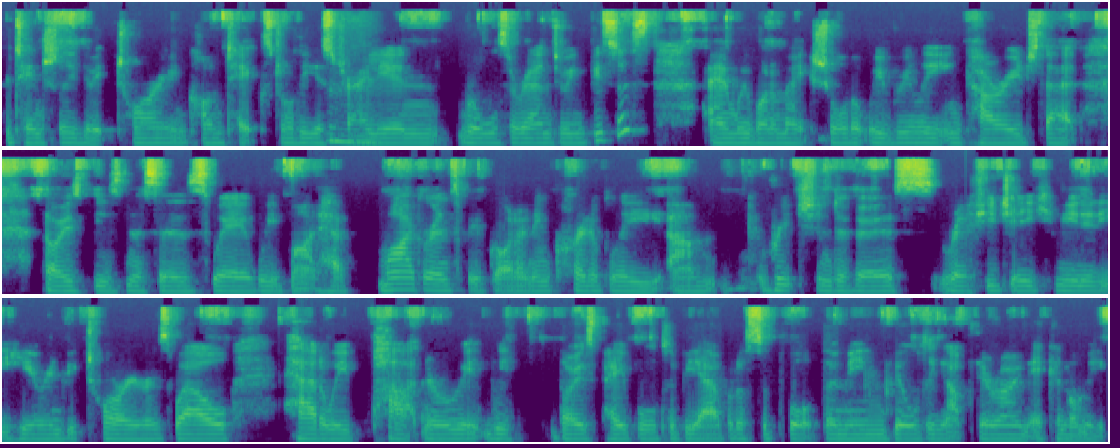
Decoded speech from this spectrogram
potentially the Victorian context or the mm-hmm. Australian mm-hmm. rules around doing business. And we want to make sure that we really encourage that those businesses where we might have migrants, we've got an incredibly um, rich and diverse refugee community here in Victoria as well. How do we partner with, with those people to be able to support them in building up their own economic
